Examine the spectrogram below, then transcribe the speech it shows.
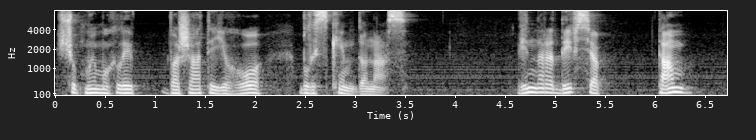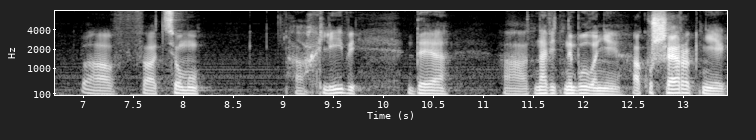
щоб ми могли вважати його близьким до нас. Він народився там, в цьому хліві, де навіть не було ні акушерок, ні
